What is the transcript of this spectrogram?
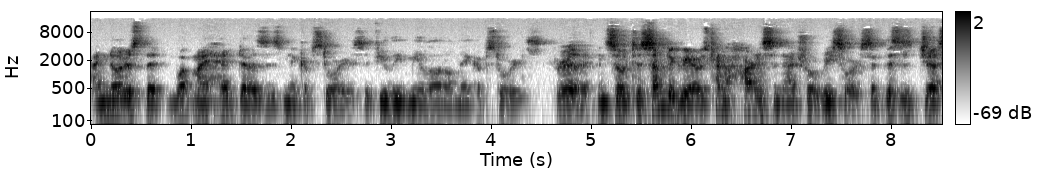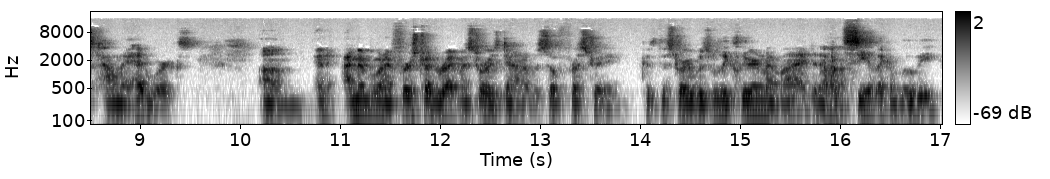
I, I noticed that what my head does is make up stories. If you leave me alone, I'll make up stories. Really? And so, to some degree, I was trying to harness a natural resource. Like, this is just how my head works. Um, and I remember when I first tried to write my stories down, it was so frustrating because the story was really clear in my mind and I Uh-huh. could see it like a movie.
